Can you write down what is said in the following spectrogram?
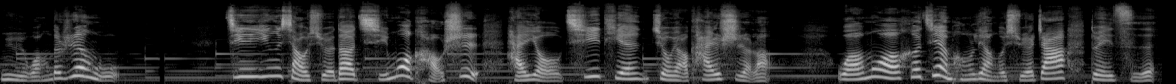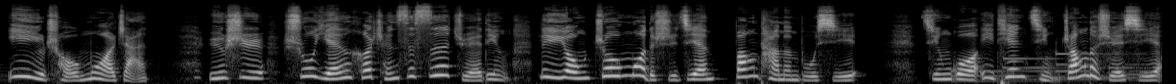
女王的任务。精英小学的期末考试还有七天就要开始了，王默和建鹏两个学渣对此一筹莫展。于是，舒言和陈思思决定利用周末的时间帮他们补习。经过一天紧张的学习，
